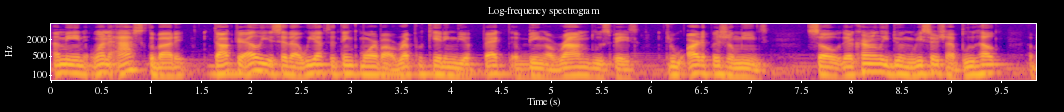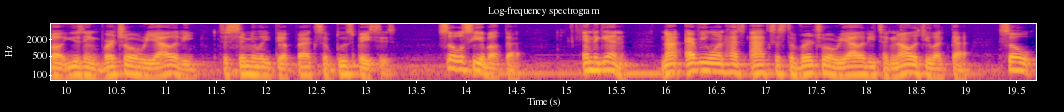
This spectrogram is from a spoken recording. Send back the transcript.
I mean, when asked about it, Dr. Elliott said that we have to think more about replicating the effect of being around blue space through artificial means. So they're currently doing research at Blue Health about using virtual reality to simulate the effects of blue spaces. So we'll see about that. And again, not everyone has access to virtual reality technology like that. So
